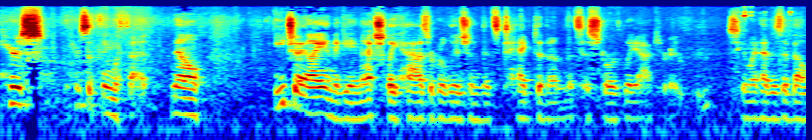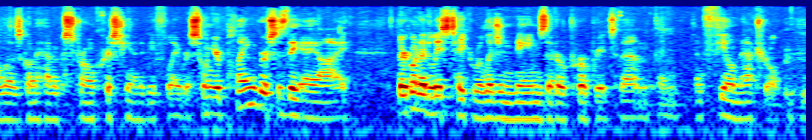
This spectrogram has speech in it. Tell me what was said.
here's here's the thing with that. Now, each AI in the game actually has a religion that's tagged to them that's historically accurate. So you might have Isabella is going to have a strong Christianity flavor. So when you're playing versus the AI, they're going to at least take religion names that are appropriate to them and, and feel natural. Mm-hmm.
